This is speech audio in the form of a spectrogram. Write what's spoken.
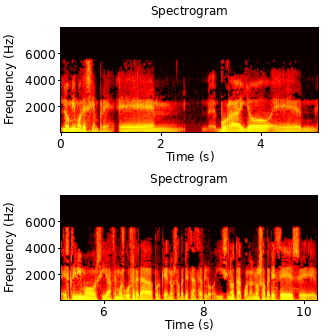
lo mismo de siempre. Eh, Burra y yo eh, escribimos y hacemos Gusfera porque nos apetece hacerlo. Y si nota, cuando no nos apetece, eh,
